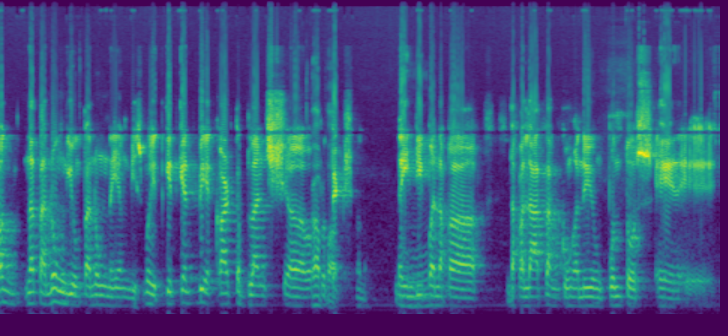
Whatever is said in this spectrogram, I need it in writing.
pag natanong yung tanong na yan mismo. It, it can't be a carte blanche uh, protection na hindi pa naka, nakalatag kung ano yung puntos, eh,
